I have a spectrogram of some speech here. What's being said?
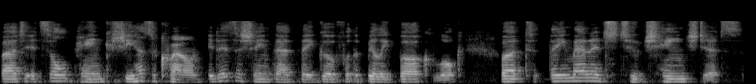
But it's all pink. She has a crown. It is a shame that they go for the Billie Burke look, but they managed to change it.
